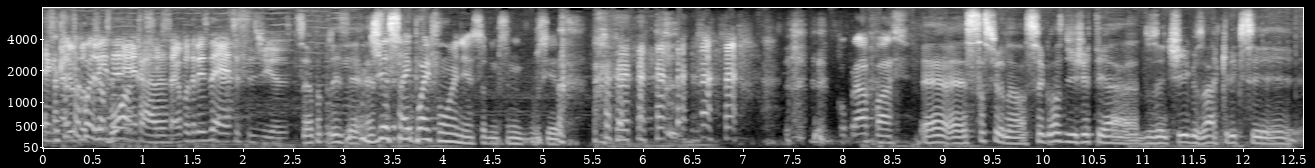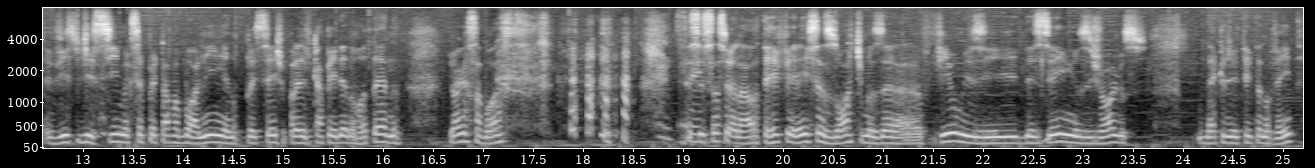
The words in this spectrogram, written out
É que Saiu tanta pro coisa 3DS, boa, cara. Saiu pro 3DS esses dias. Saiu pra Podia 3DS. sair pro iPhone, essa essa buceta. Comprar fácil. É, é sensacional. Você gosta de GTA dos antigos, ah, aquele que você visto de cima, que você apertava a bolinha no Playstation pra ele ficar peidando rotando? Joga essa bosta. é sensacional. Tem referências ótimas a filmes e desenhos e jogos década de 80 e 90.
